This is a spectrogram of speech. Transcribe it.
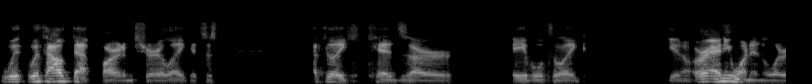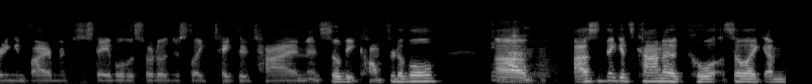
with, without that part i'm sure like it's just i feel like kids are able to like you know or anyone in a learning environment is just able to sort of just like take their time and still be comfortable yeah. um i also think it's kind of cool so like i'm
